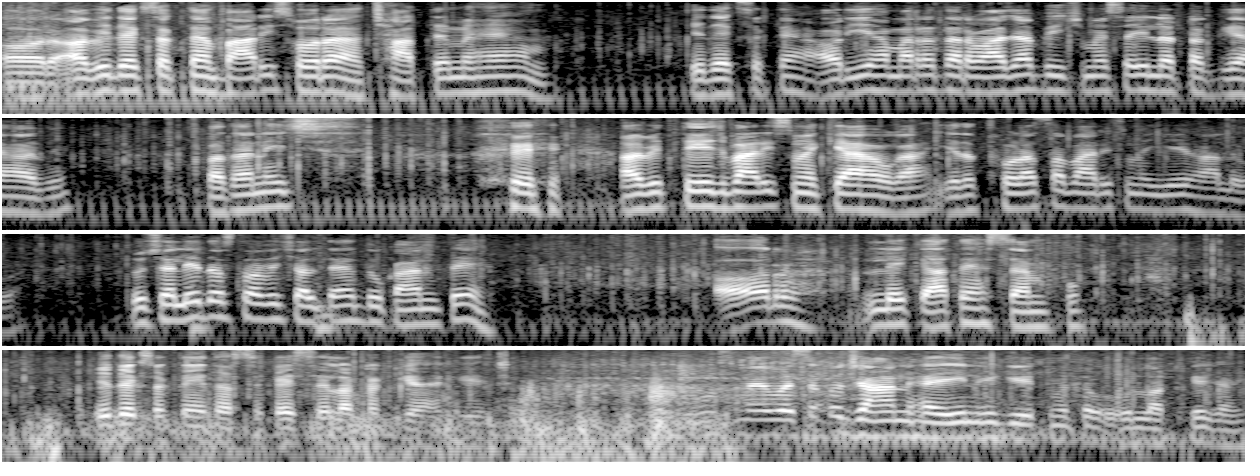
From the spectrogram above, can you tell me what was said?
और अभी देख सकते हैं बारिश हो रहा है, छाते में है हम। ये देख सकते हैं। और ये हमारा दरवाज़ा बीच में से ही लटक गया है अभी। पता नहीं अभी तेज बारिश में क्या होगा। ये तो थोड़ा सा बारिश में ये हाल हुआ। तो चलिए दोस्तों, अभी चलते हैं दुकान पे और लेके आते हैं शैम्पू। ये देख सकते हैं इधर से कैसे लटक गया है गेट। उसमें वैसे तो जान है ही नहीं गेट में तो वो लटकेगा ही।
